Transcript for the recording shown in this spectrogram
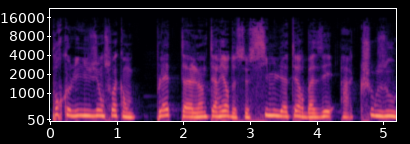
Pour que l'illusion soit complète, l'intérieur de ce simulateur basé à Xuzhou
